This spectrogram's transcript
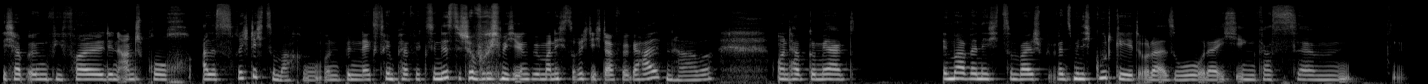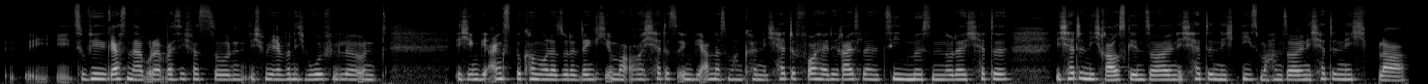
ich habe irgendwie voll den Anspruch, alles richtig zu machen und bin extrem perfektionistisch, obwohl ich mich irgendwie mal nicht so richtig dafür gehalten habe. Und habe gemerkt, immer wenn ich zum Beispiel, wenn es mir nicht gut geht oder so, oder ich irgendwas ähm, zu viel gegessen habe oder weiß ich was so, und ich mich einfach nicht wohlfühle und ich irgendwie Angst bekomme oder so, da denke ich immer, oh, ich hätte es irgendwie anders machen können. Ich hätte vorher die Reißleine ziehen müssen oder ich hätte, ich hätte nicht rausgehen sollen, ich hätte nicht dies machen sollen, ich hätte nicht bla.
